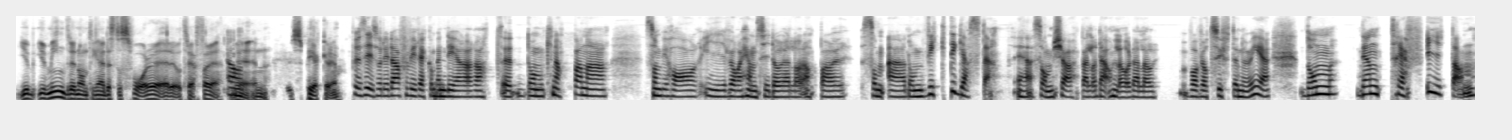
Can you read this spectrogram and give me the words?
ju, ju, mindre någonting är, desto svårare är det att träffa det ja. med en huspekare. Precis, och det är därför vi rekommenderar att eh, de knapparna som vi har i våra hemsidor eller appar som är de viktigaste eh, som köp eller download eller vad vårt syfte nu är, de, den träffytan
